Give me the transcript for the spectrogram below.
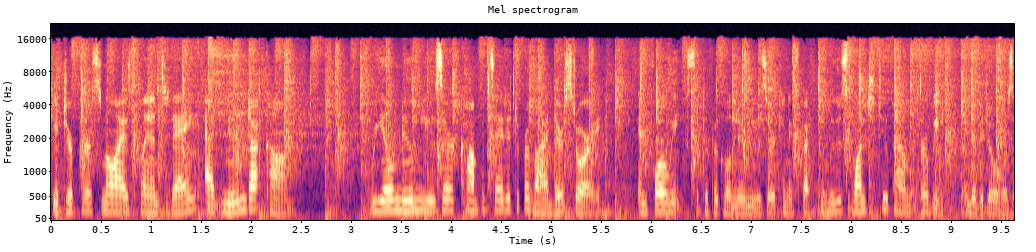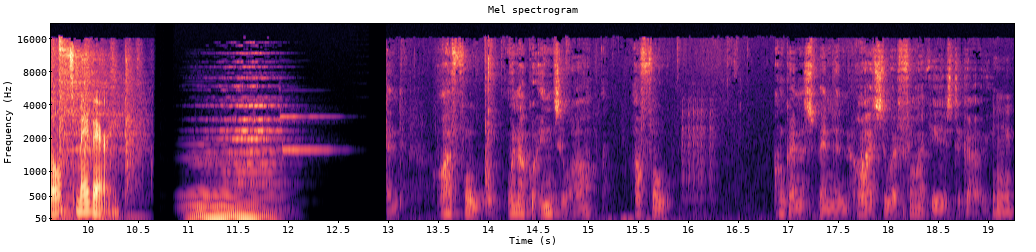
Get your personalized plan today at Noom.com. Real Noom user compensated to provide their story. In four weeks, the typical Noom user can expect to lose one to two pounds per week. Individual results may vary. And I thought when I got into art, I thought I'm going to spend an. I still have five years to go, Mm.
